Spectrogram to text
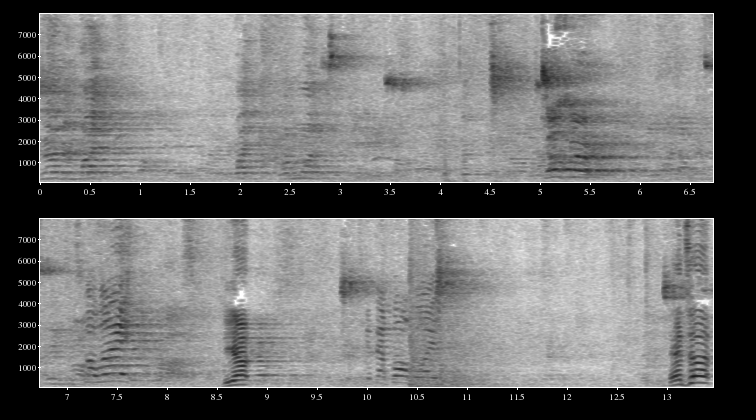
Eleven, White. White, one, one. Let's go, White. Yep. Get that ball, boys. Hands up.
